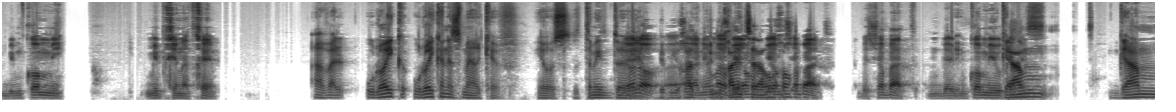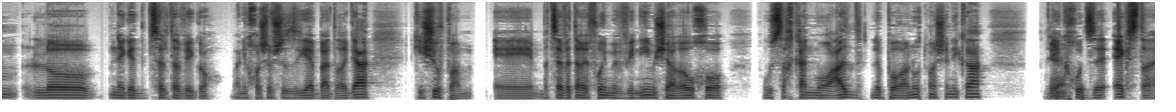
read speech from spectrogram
במקום מי, מבחינתכם. אבל הוא לא, הוא לא ייכנס מהרכב. יוס, זה תמיד, לא, אה, לא, במיוחד אני אומר במיוחד ביום, אצל ביום שבת, בשבת, במקום גם, מיוטנס. גם לא נגד סלטה ויגו, אני חושב שזה יהיה בהדרגה, כי שוב פעם, אה, בצוות הרפואי מבינים שהראוכו הוא שחקן מועד לפורענות מה שנקרא, כן. ויקחו את זה אקסטרה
